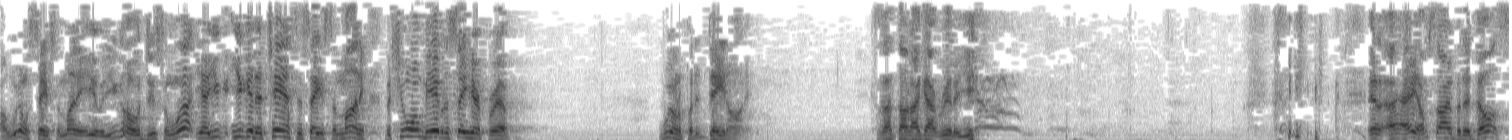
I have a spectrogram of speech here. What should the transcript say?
Oh, we're going to save some money. You're going to do some what? Yeah, you, you get a chance to save some money, but you won't be able to stay here forever. We're going to put a date on it. Because I thought I got rid of you. and uh, hey, I'm sorry, but adults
